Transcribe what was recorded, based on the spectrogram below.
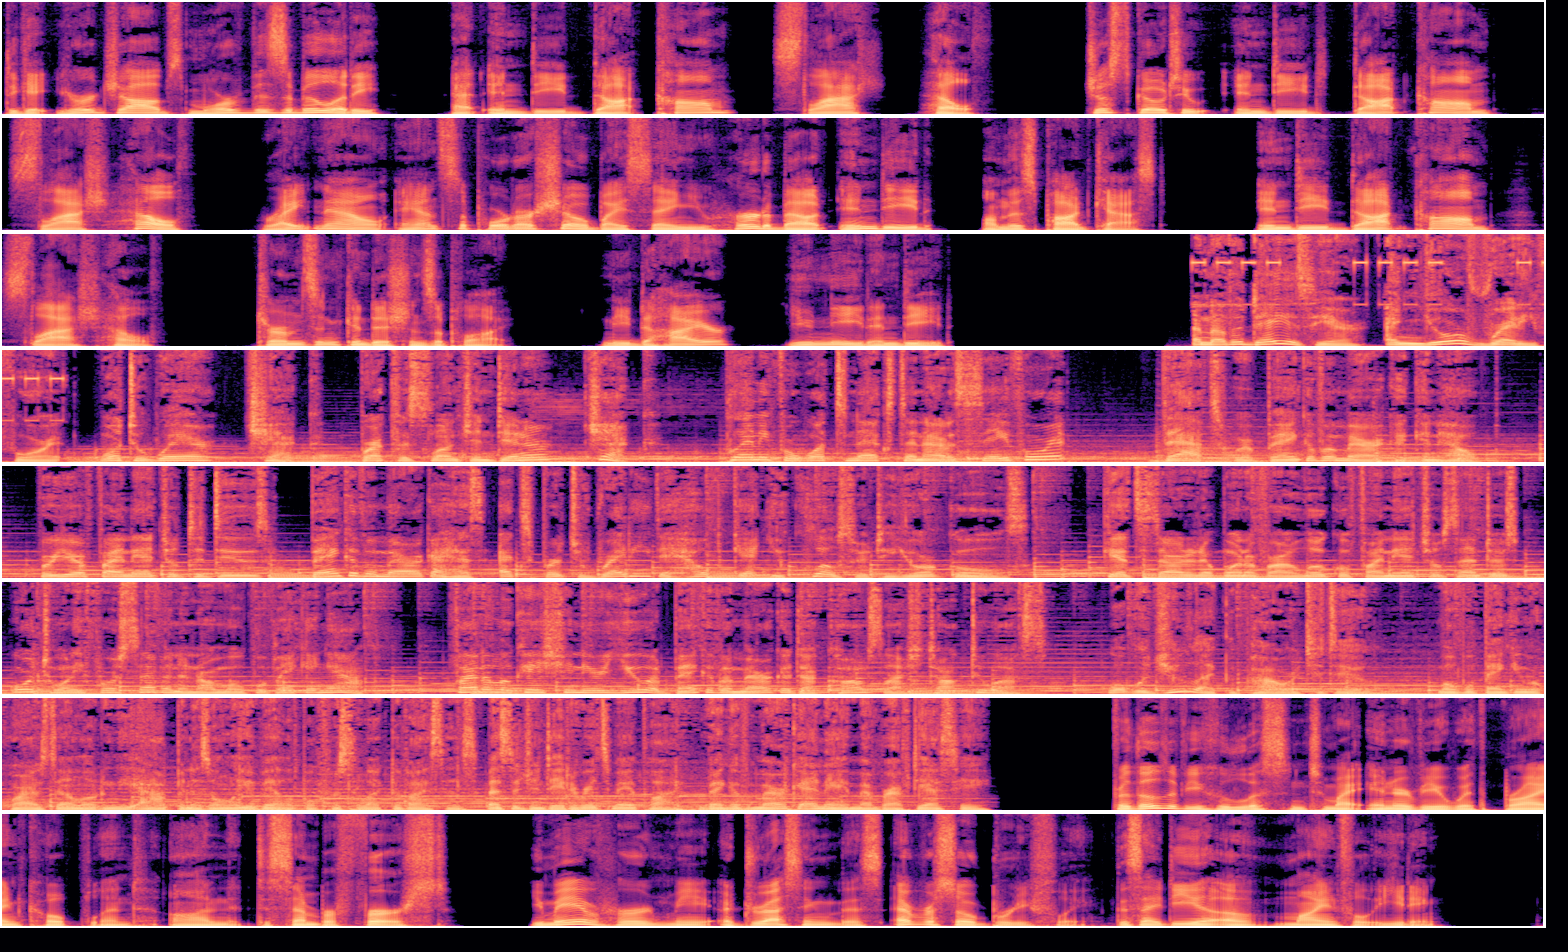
to get your jobs more visibility at indeed.com slash health. Just go to indeed.com slash health right now and support our show by saying you heard about Indeed on this podcast. Indeed.com slash health. Terms and conditions apply. Need to hire? You need Indeed. Another day is here and you're ready for it. What to wear? Check. Breakfast, lunch, and dinner? Check. Planning for what's next and how to save for it? That's where Bank of America can help. For your financial to-dos, Bank of America has experts ready to help get you closer to your goals. Get started at one of our local financial centers or 24-7 in our mobile banking app. Find a location near you at bankofamerica.com slash talk to us. What would you like the power to do? Mobile banking requires downloading the app and is only available for select devices. Message and data rates may apply. Bank of America and a member FDIC. For those of you who listened to my interview with Brian Copeland on December 1st, you may have heard me addressing this ever so briefly this idea of mindful eating.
